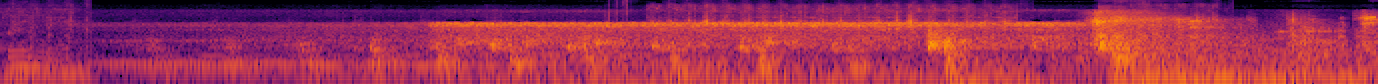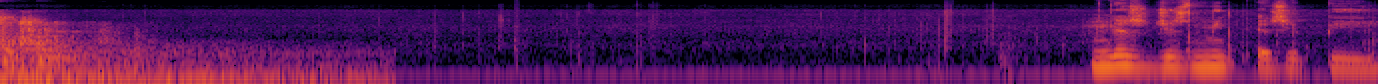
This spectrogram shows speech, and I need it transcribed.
Finally. Let's just meet SCP.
